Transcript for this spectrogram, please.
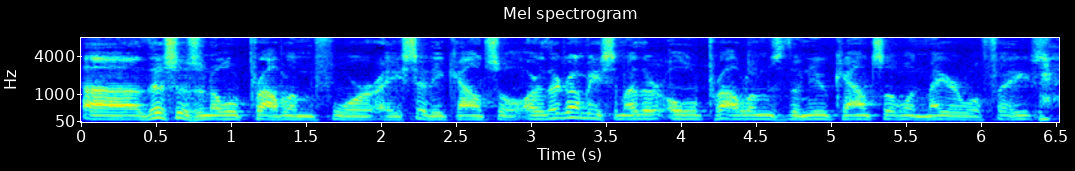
Uh, this is an old problem for a city council. Are there going to be some other old problems the new council and mayor will face?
